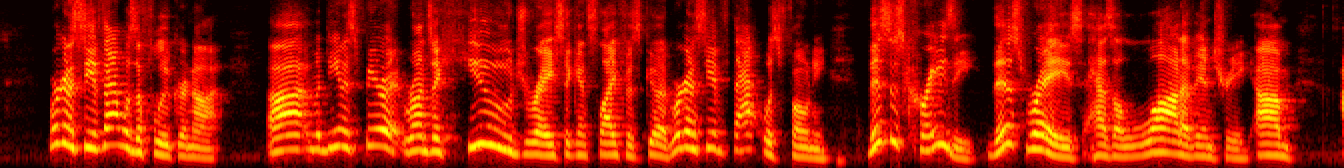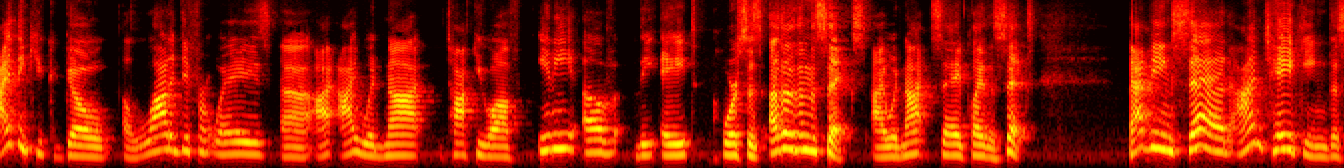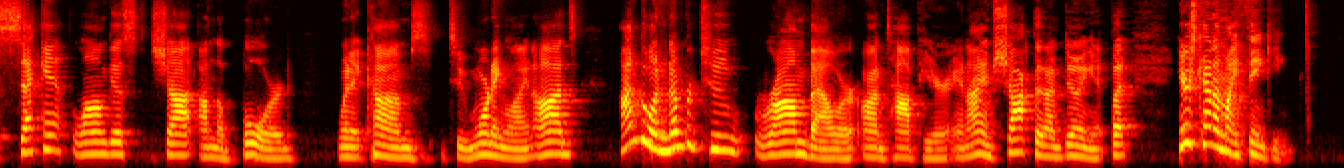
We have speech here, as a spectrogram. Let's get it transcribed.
We're going to see if that was a fluke or not. Uh, Medina Spirit runs a huge race against Life is Good. We're going to see if that was phony. This is crazy. This race has a lot of intrigue. Um, I think you could go a lot of different ways. Uh, I, I would not talk you off any of the eight horses other than the six. I would not say play the six. That being said, I'm taking the second longest shot on the board when it comes to morning line odds. I'm going number two Rombauer on top here, and I am shocked that I'm doing it. But here's kind of my thinking.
